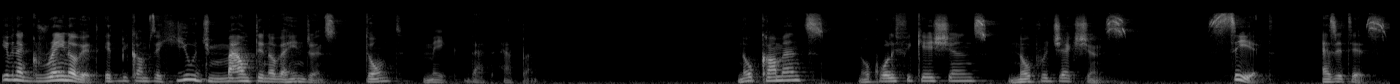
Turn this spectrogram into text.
even a grain of it, it becomes a huge mountain of a hindrance. Don't make that happen. No comments, no qualifications, no projections. See it as it is.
